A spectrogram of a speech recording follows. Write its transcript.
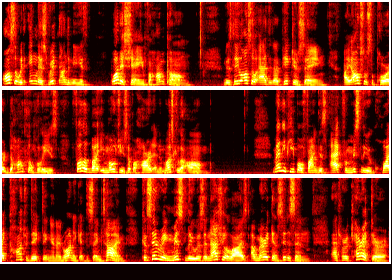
Also with English written underneath, what a shame for Hong Kong. Ms. Liu also added a picture saying, I also support the Hong Kong police, followed by emojis of a heart and a muscular arm. Many people find this act from Miss Liu quite contradicting and ironic at the same time, considering Miss Liu is a naturalized American citizen, and her character,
